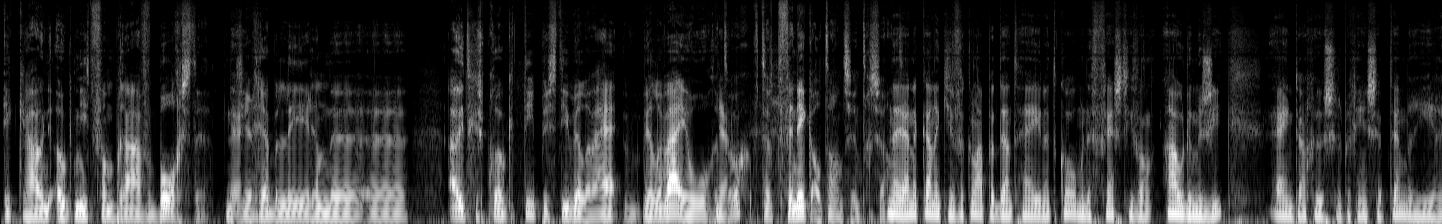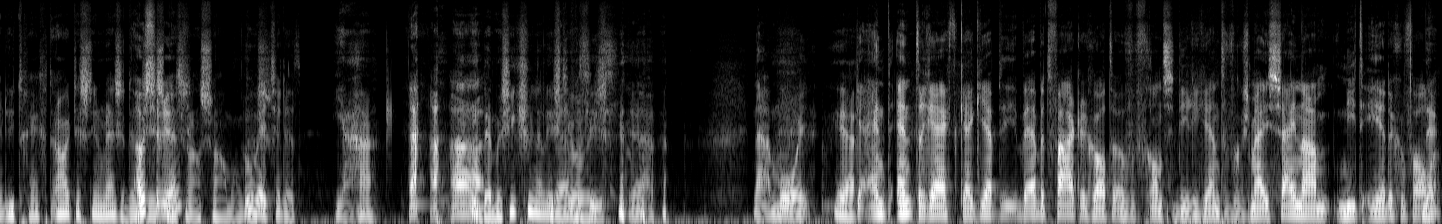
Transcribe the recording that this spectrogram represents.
ik hou ook niet van brave borsten. Dus Nee. je rebellerende, eh, uitgesproken types, die willen wij, willen wij horen, Ja. toch? Of dat vind ik althans interessant. Nou ja, dan kan ik je verklappen dat hij in het komende festival Oude Muziek, eind augustus, begin september hier in Utrecht, Artist in Residence Oh, is met zijn ensemble. Hoe Dus- weet je dit? Ja, ik ben muziekjournalist, ja, Joris. precies. Ja. nou, mooi. Ja. En, en terecht, kijk, je hebt, we hebben het vaker gehad over Franse dirigenten. Volgens mij is zijn naam niet eerder gevallen.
